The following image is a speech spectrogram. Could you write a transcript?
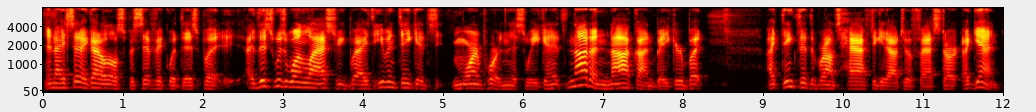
and I said I got a little specific with this, but uh, this was one last week, but I even think it's more important this week. And it's not a knock on Baker, but I think that the Browns have to get out to a fast start. Again,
